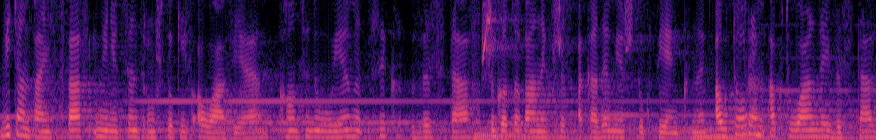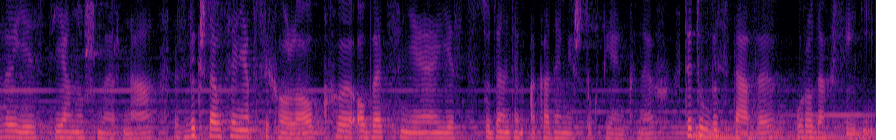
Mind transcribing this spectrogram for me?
Witam Państwa w imieniu Centrum Sztuki w Oławie. Kontynuujemy cykl wystaw przygotowanych przez Akademię Sztuk Pięknych. Autorem aktualnej wystawy jest Janusz Myrna, z wykształcenia psycholog, obecnie jest studentem Akademii Sztuk Pięknych. Tytuł wystawy Uroda chwili.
